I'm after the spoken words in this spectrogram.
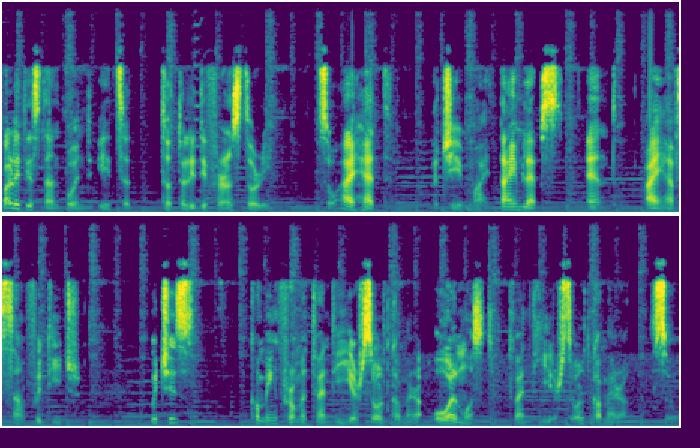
quality standpoint it's a totally different story. So I had achieved my time lapse and I have some footage which is coming from a 20 years old camera, almost 20 years old camera. So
